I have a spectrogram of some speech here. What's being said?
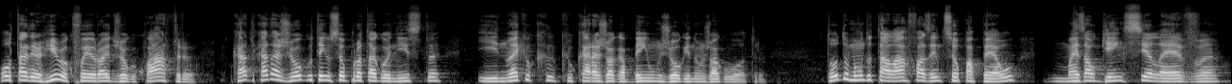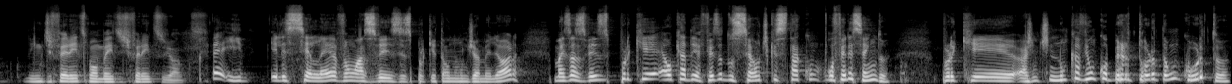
ou o Tyler Hero, que foi o herói do jogo 4. Cada, cada jogo tem o seu protagonista, e não é que o, que o cara joga bem um jogo e não joga o outro. Todo mundo tá lá fazendo seu papel, mas alguém se eleva em diferentes momentos, diferentes jogos. É, e eles se elevam às vezes porque estão num dia melhor, mas às vezes porque é o que a defesa do Celtics está oferecendo. Porque a gente nunca viu um cobertor tão curto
